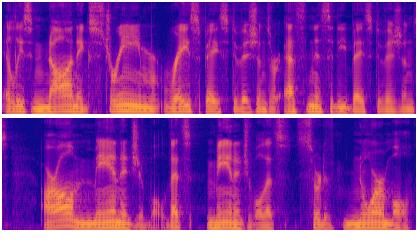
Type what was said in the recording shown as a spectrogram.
at least non extreme race based divisions or ethnicity based divisions are all manageable. That's manageable. That's sort of normal.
